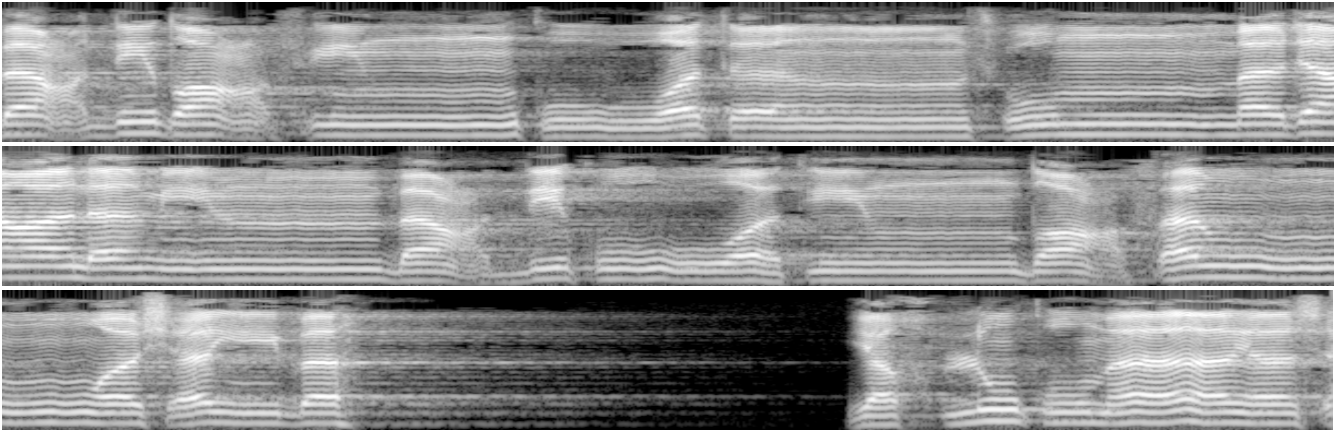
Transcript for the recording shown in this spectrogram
بَعْدِ ضَعْفٍ قُوَّةً ثُمَّ جَعَلَ مِن بَعْدِ قُوَّةٍ ضَعْفًا وَشَيْبَةً يَخْلُقُ مَا يَشَاءُ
